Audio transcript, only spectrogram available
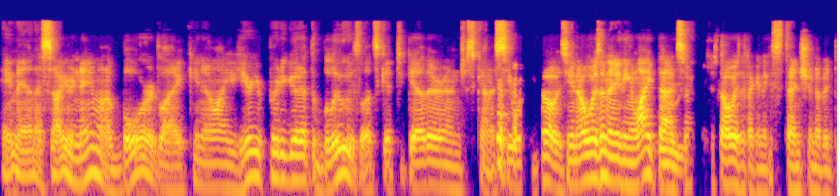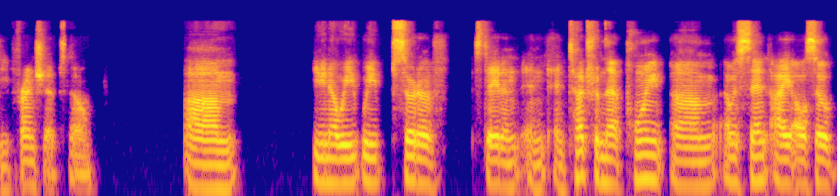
hey man, I saw your name on a board. Like, you know, I hear you're pretty good at the blues. Let's get together and just kind of see where it goes. You know, it wasn't anything like that. Mm. So just always like an extension of a deep friendship. So um, you know, we we sort of stayed in, in, in touch from that point. Um, I was sent, I also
